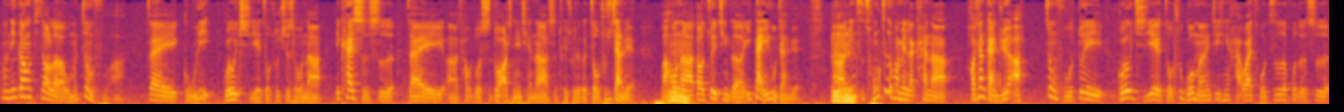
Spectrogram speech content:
那么您刚刚提到了我们政府啊，在鼓励国有企业走出去的时候呢，一开始是在呃差不多十多二十年前呢是推出这个走出去战略，然后呢到最近的一带一路战略啊，因此从这个方面来看呢，好像感觉啊。政府对国有企业走出国门进行海外投资或者是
